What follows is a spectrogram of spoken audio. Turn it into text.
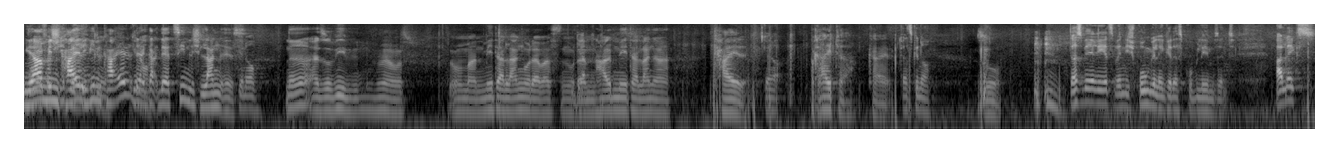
Ja, wie ein Keil, wie ein. Keil der, Genau. ga- der ziemlich lang ist. Genau. Ne? Also wie, ja, was, sagen mal, einen Meter lang oder was, oder Ja. einen halben Meter langer Keil. Genau, Breiter Keil. ganz genau. So. Das wäre jetzt, wenn die Sprunggelenke das Problem sind. Alex,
